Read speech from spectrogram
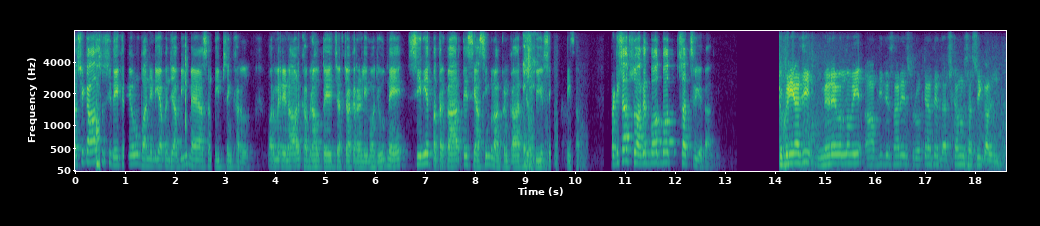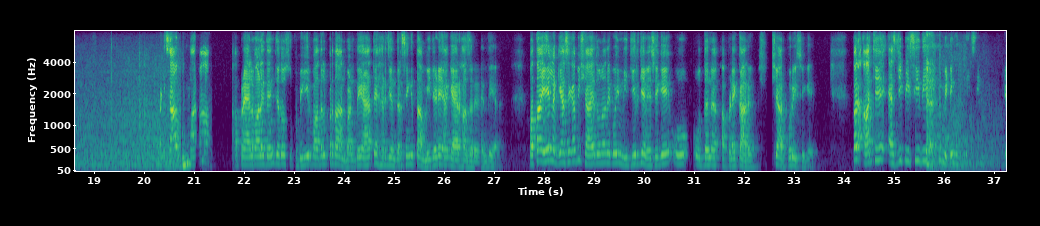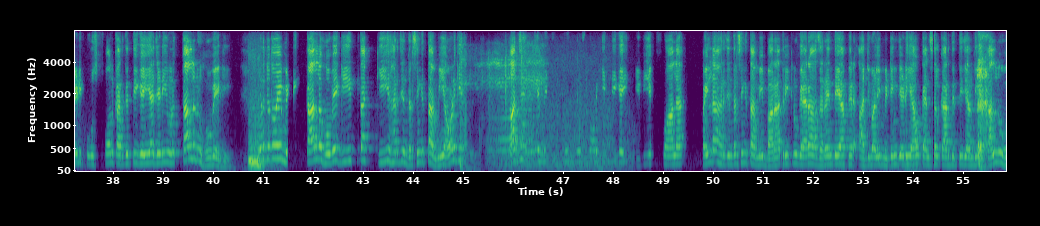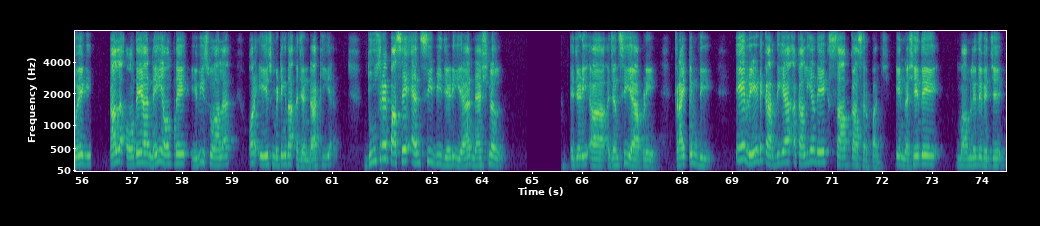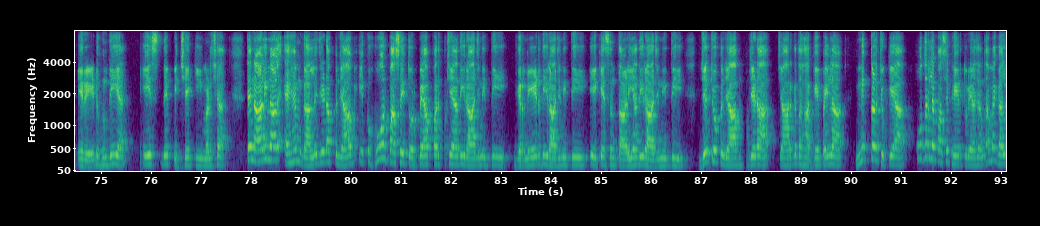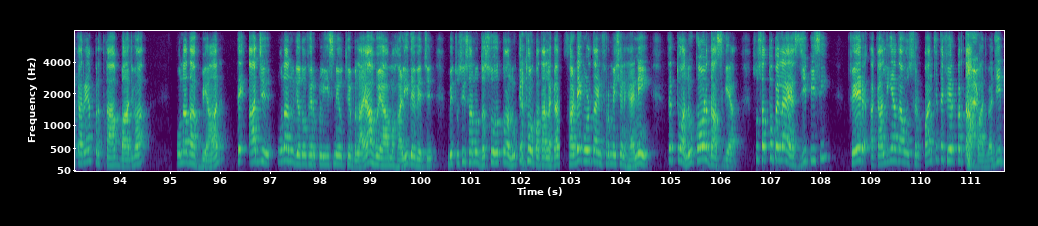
ਸਤਿ ਸ਼੍ਰੀ ਅਕਾਲ ਤੁਸੀਂ ਦੇਖ ਰਹੇ ਹੋ ਵਨ ਇੰਡੀਆ ਪੰਜਾਬੀ ਮੈਂ ਸੰਦੀਪ ਸਿੰਘ ਖਰਲ ਔਰ ਮੇਰੇ ਨਾਲ ਖਬਰਾਂ ਉੱਤੇ ਚਰਚਾ ਕਰਨ ਲਈ ਮੌਜੂਦ ਨੇ ਸੀਨੀਅਰ ਪੱਤਰਕਾਰ ਤੇ ਸਿਆਸੀ ਮੁਲਾਂਕਣਕਾਰ ਜਸਬੀਰ ਸਿੰਘ ਭੱਟੀ ਸਾਹਿਬ। ਭੱਟੀ ਸਾਹਿਬ ਸਵਾਗਤ ਬਹੁਤ-ਬਹੁਤ ਸਤਿ ਸ਼੍ਰੀ ਅਕਾਲ ਜੀ। ਸ਼ੁਕਰੀਆ ਜੀ ਮੇਰੇ ਵੱਲੋਂ ਵੀ ਆਪ ਜੀ ਦੇ ਸਾਰੇ ਸਰੋਤਿਆਂ ਤੇ ਦਰਸ਼ਕਾਂ ਨੂੰ ਸਤਿ ਸ੍ਰੀ ਅਕਾਲ ਜੀ। ਭੱਟੀ ਸਾਹਿਬ 12 ਅਪ੍ਰੈਲ ਵਾਲੇ ਦਿਨ ਜਦੋਂ ਸੁਖਬੀਰ ਬਾਦਲ ਪ੍ਰਧਾਨ ਬਣਦੇ ਆ ਤੇ ਹਰਜਿੰਦਰ ਸਿੰਘ ਧਾਮੀ ਜਿਹੜੇ ਆ ਗੈਰ ਹਾਜ਼ਰ ਰਹਿੰਦੇ ਆ। ਪਤਾ ਇਹ ਲੱਗਿਆ ਸੀਗਾ ਵੀ ਸ਼ਾਇਦ ਉਹਨਾਂ ਦੇ ਕੋਈ ਨਿੱਜੀ ਰੁਝੇਵੇਂ ਸੀਗੇ, ਉਹ ਉਦਨ ਆਪਣੇ ਘਰ ਹੁਸ਼ਿਆਰਪੁਰ ਹੀ ਸੀਗੇ। ਪਰ ਅੱਜ ਐਸਜੀਪੀਸੀ ਦੀ ਇੱਕ ਮੀਟਿੰਗ ਹੋਈ ਸੀ ਜਿਹੜੀ ਪੋਸਟਪੋਨ ਕਰ ਦਿੱਤੀ ਗਈ ਹੈ, ਜਿਹੜੀ ਹੁਣ ਕੱਲ ਨੂੰ ਹੋਵੇਗੀ। ਹੁਣ ਜਦੋਂ ਇਹ ਮੀਟਿੰਗ ਕੱਲ ਹੋਵੇਗੀ, ਤਾਂ ਕੀ ਹਰਜਿੰਦਰ ਸਿੰਘ ਧਾਮੀ ਆਉਣਗੇ? ਅੱਜ ਇਹ ਮੀਟਿੰਗ ਪੋਸਟਪੋਨ ਕੀਤੀ ਗਈ, ਇਹ ਵੀ ਇੱਕ ਸਵਾਲ ਹੈ। ਪਹਿਲਾਂ ਹਰਜਿੰਦਰ ਸਿੰਘ ਧਾਮੀ 12 ਤਰੀਕ ਨੂੰ ਗੈਰ ਹਾਜ਼ਰ ਰਹਿੰਦੇ ਆ, ਫਿਰ ਅੱਜ ਵਾਲੀ ਮੀਟਿੰਗ ਜਿਹੜੀ ਆ, ਉਹ ਕੈਨਸਲ ਕਰ ਦਿੱਤੀ ਜਾਂਦੀ ਹੈ, ਕੱਲ ਨੂੰ ਹੋਏਗੀ। ਕੱਲ ਆਉਂਦੇ ਆ, ਨਹੀਂ ਆਉਂਦੇ, ਇਹ ਵੀ ਸਵਾਲ ਹੈ ਔਰ ਇਸ ਮੀਟਿੰਗ ਦਾ ਏਜੰਡਾ ਕੀ ਹੈ? ਦੂਸਰੇ ਪਾਸੇ ਐਨਸੀਬੀ ਜਿਹੜੀ ਹੈ ਨੈਸ਼ਨਲ ਜਿਹੜੀ ਏਜੰਸੀ ਹੈ ਆਪਣੀ ਕ੍ਰਾਈਮ ਦੀ, ਇਹ ਰੇਡ ਕਰਦੀ ਹੈ, ਅਕਾਲੀਆਂ ਦੇ ਇੱਕ ਸਾਬਕਾ ਸਰਪੰਚ। ਇਹ ਨਸ਼ੇ ਦੇ ਮਾਮਲੇ ਦੇ ਵਿੱਚ ਇਹ ਰੇਡ ਹੁੰਦੀ ਹੈ। ਇਸ ਦੇ ਪਿੱਛੇ ਕੀ ਮਨਸ਼ਾ ਤੇ ਨਾਲ ਹੀ ਨਾਲ ਅਹਿਮ ਗੱਲ, ਜਿਹੜਾ ਪੰਜਾਬ ਇੱਕ ਹੋਰ ਪਾਸੇ ਤੁਰ ਪਿਆ, ਪਰਚਿਆਂ ਦੀ ਰਾਜਨੀਤੀ, ਗ੍ਰਨੇਡ ਦੀ ਰਾਜਨੀਤੀ AK47 ਦੀ ਰਾਜਨੀਤੀ ਜਿਹ ਚੋਂ ਪੰਜਾਬ ਜਿਹੜਾ ਚਾਰ ਕੁ ਦਹਾਕੇ ਪਹਿਲਾਂ ਨਿਕਲ ਚੁੱਕਿਆ, ਉਧਰਲੇ ਪਾਸੇ ਫੇਰ ਤੁਰਿਆ ਜਾਂਦਾ। ਮੈਂ ਗੱਲ ਕਰ ਰਿਹਾ ਪ੍ਰਤਾਪ ਬਾਜਵਾ, ਉਹਨਾਂ ਦਾ ਬਿਆਨ ਤੇ ਅੱਜ ਉਹਨਾਂ ਨੂੰ ਜਦੋਂ ਫਿਰ ਪੁਲਿਸ ਨੇ ਉੱਥੇ ਬੁਲਾਇਆ ਹੋਇਆ ਮੋਹਾਲੀ ਦੇ ਵਿੱਚ, ਵੀ ਤੁਸੀਂ ਸਾਨੂੰ ਦੱਸੋ, ਤੁਹਾਨੂੰ ਕਿੱਥੋਂ ਪਤਾ ਲੱਗਾ? ਸਾਡੇ ਕੋਲ ਤਾਂ ਇਨਫੋਰਮੇਸ਼ਨ ਹੈ ਨਹੀਂ। ਤੇ ਤੁਹਾਨੂੰ ਕੌਣ ਦੱਸ ਗਿਆ? ਸੋ ਸਭ ਤੋਂ ਪਹਿਲਾਂ ਐਸਜੀਪੀਸੀ ਫਿਰ ਅਕਾਲੀਆਂ ਦਾ ਉਹ ਸਰਪੰਚ ਤੇ ਫਿਰ ਪ੍ਰਤਾਪ ਬਾਜਵਾ। ਜੀ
